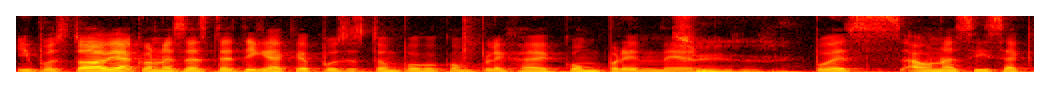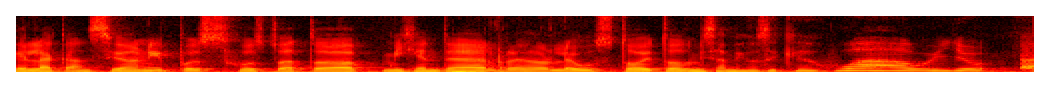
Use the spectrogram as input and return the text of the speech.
Y pues todavía con esa estética que pues está un poco compleja de comprender Sí, sí, sí. pues aún así saqué la canción y pues justo a toda mi gente alrededor le gustó y todos mis amigos de que wow y yo "Ah".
